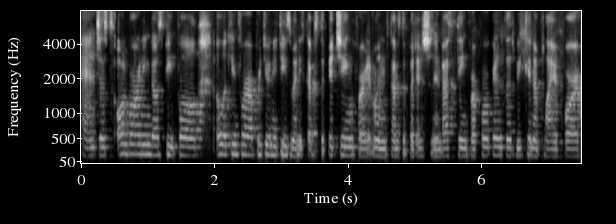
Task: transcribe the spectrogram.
and just onboarding those people looking for opportunities when it comes to pitching, for when it comes to potential investing, for programs that we can apply for.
